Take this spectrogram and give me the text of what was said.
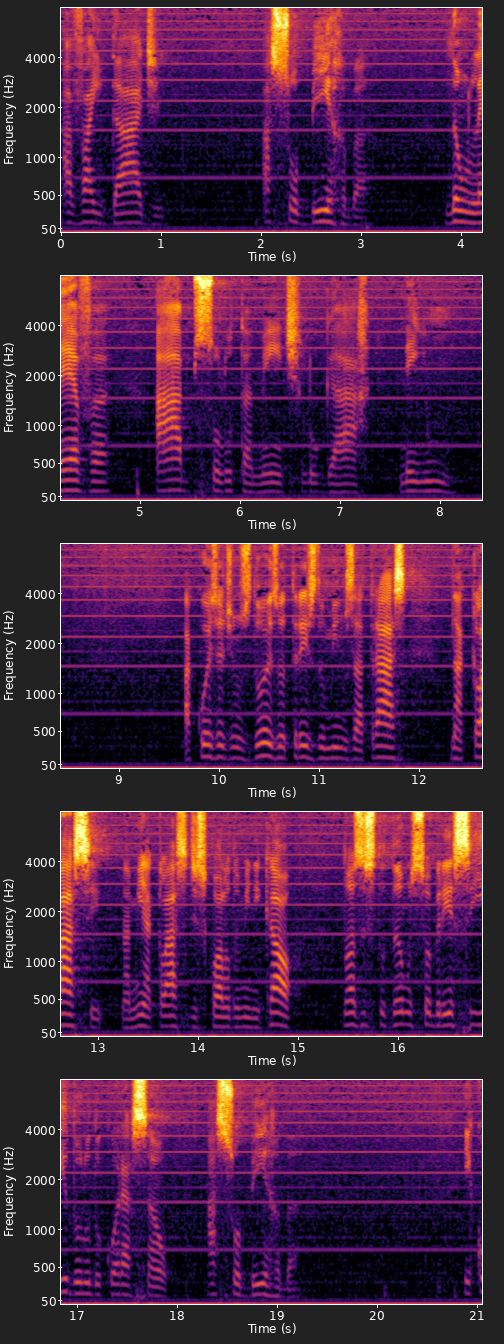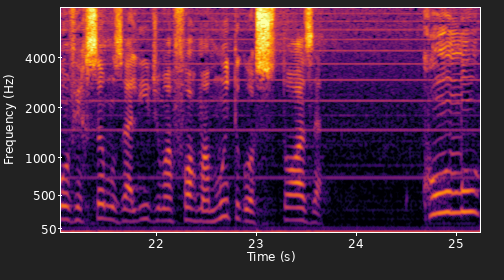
a vaidade, a soberba não leva absolutamente lugar nenhum. A coisa de uns dois ou três domingos atrás, na classe, na minha classe de escola dominical, nós estudamos sobre esse ídolo do coração, a soberba. E conversamos ali de uma forma muito gostosa como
